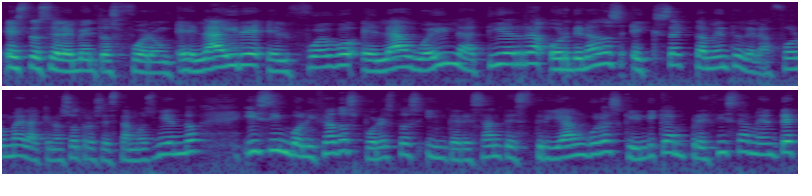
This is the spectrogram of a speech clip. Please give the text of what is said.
Estos elementos fueron el aire, el fuego, el agua y la tierra, ordenados exactamente de la forma en la que nosotros estamos viendo y simbolizados por estos interesantes triángulos que indican precisamente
